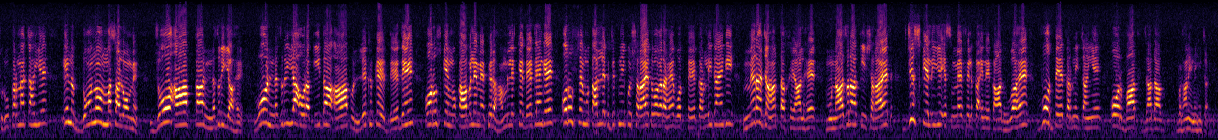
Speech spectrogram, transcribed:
شروع کرنا چاہیے۔ ان دونوں مسئلوں میں جو آپ کا نظریہ ہے، وہ نظریہ اور عقیدہ آپ لکھ کے دے دیں اور اس کے مقابلے میں پھر ہم لکھ کے دے دیں گے اور اس سے متعلق جتنی کوئی شرائط وغیرہ ہیں وہ طے کر لی جائیں گی۔ میرا جہاں تک خیال ہے، مناظرہ کی شرائط جس کے لیے اس محفل کا انعقاد ہوا ہے، وہ طے کرنی چاہیے اور بات زیادہ بڑھانی نہیں چاہیے۔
